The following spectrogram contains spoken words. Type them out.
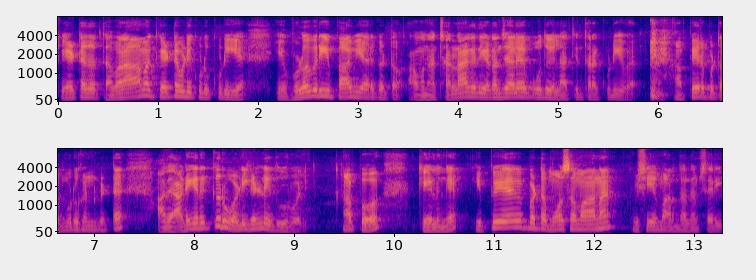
கேட்டதை தவறாமல் கேட்டபடி கொடுக்கக்கூடிய எவ்வளோ பெரிய பாவியாக இருக்கட்டும் அவனை சரணாகதி அடைஞ்சாலே போதும் எல்லாத்தையும் தரக்கூடியவன். அப்பேற்பட்ட முருகன்கிட்ட அதை அடையிறதுக்கு ஒரு வழிகளில் இது ஒரு வழி. அப்போது கேளுங்க இப்பேற்பட்ட மோசமான விஷயமாக இருந்தாலும் சரி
